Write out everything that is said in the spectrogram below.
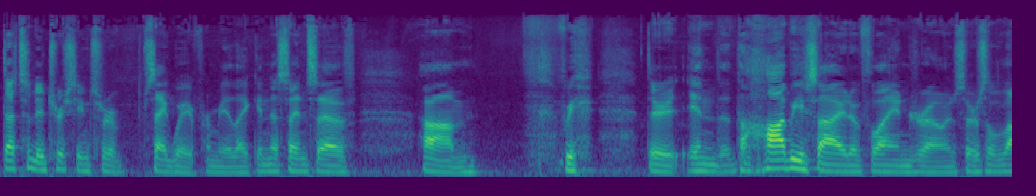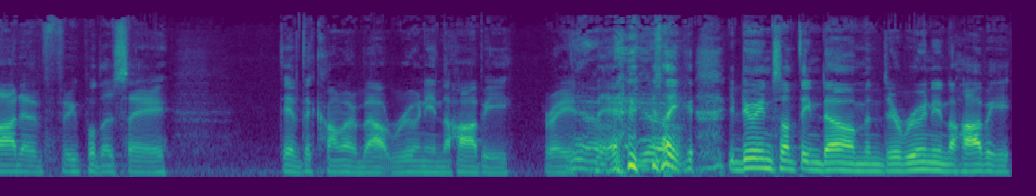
that's an interesting sort of segue for me, like in the sense of. Um, we, there in the, the, hobby side of flying drones, there's a lot of people that say they have the comment about ruining the hobby, right? Yeah, yeah. like you're doing something dumb and they're ruining the hobby.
